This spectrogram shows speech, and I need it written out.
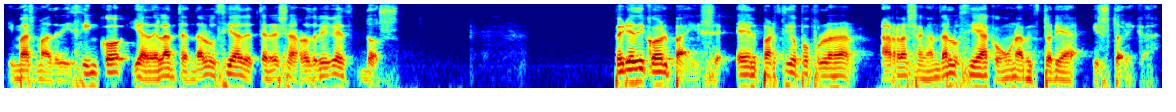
y Más Madrid 5 y Adelante Andalucía de Teresa Rodríguez 2. Periódico El País. El Partido Popular arrasa en Andalucía con una victoria histórica.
